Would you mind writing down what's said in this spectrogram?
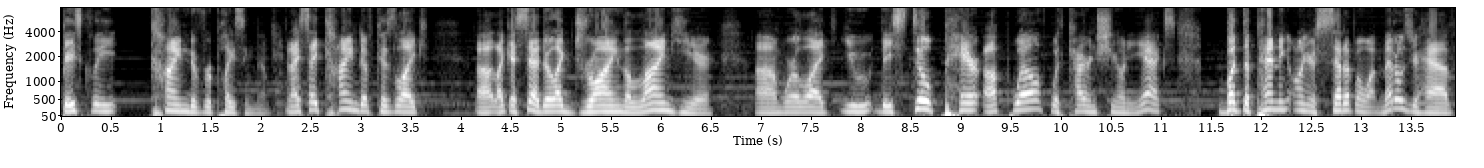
basically kind of replacing them. And I say kind of because like, uh, like I said, they're like drawing the line here um, where like you, they still pair up well with Kyrian Xion EX, but depending on your setup and what medals you have,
